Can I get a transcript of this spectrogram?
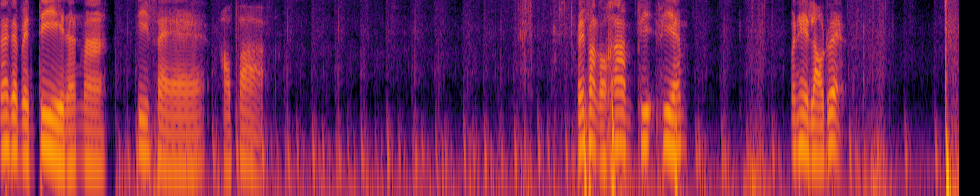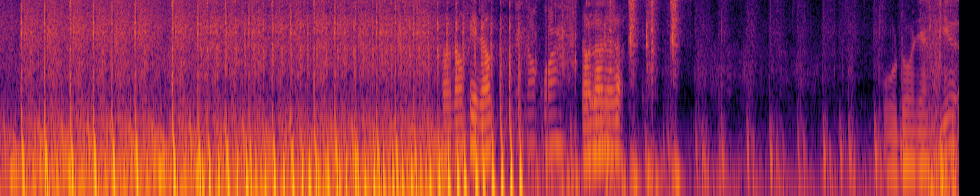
น่าจะเป็นตี้นั้นมา ตี้แฟร์อัลฟา ไปฝั่งตรงข้ามพี่พี่แอมมันเห็นเราด้วย น้องน้องพี่น้องไม่น็อกวะน้องแล้วน้องแล้วโอ้โดนอย่างเยอะ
